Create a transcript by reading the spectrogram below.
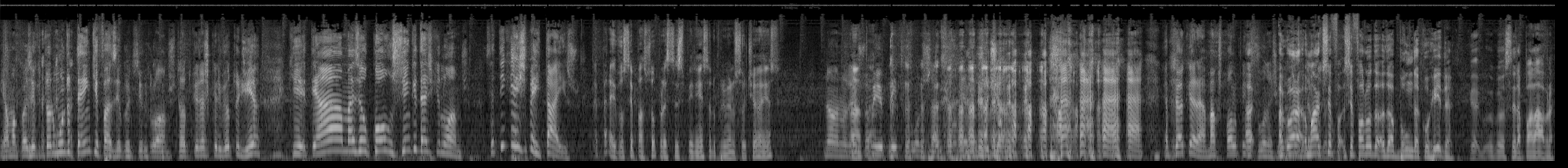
E é uma coisa que todo mundo tem que fazer com 5 km. Tanto que eu já escrevi outro dia que tem, ah, mas eu corro 5 e 10 km. Você tem que respeitar isso. Mas peraí, você passou por essa experiência do primeiro sutiã, é isso? Não, não, Ah, eu sou tá. meio peito fundo, sabe? É pior que era. Marcos Paulo peito fundo. Agora, Marcos, você, falou da, da bunda corrida. Eu gostei da palavra.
